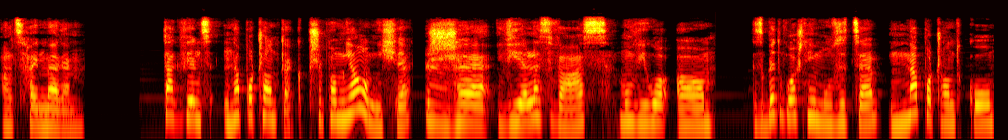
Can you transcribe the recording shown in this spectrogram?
Alzheimerem. Tak więc na początek przypomniało mi się, że wiele z Was mówiło o zbyt głośnej muzyce na początku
